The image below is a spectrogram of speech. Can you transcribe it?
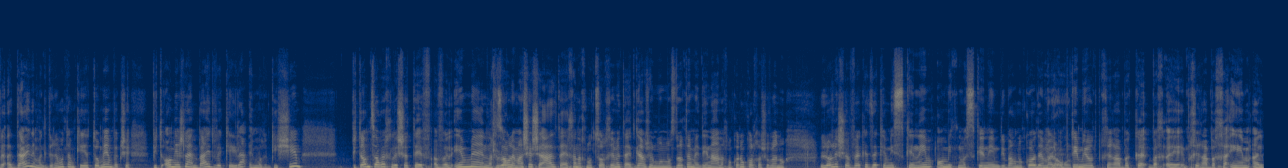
ועדיין הם מגדירים אותם כיתומים, וכשפתאום יש להם בית וקהילה, הם מרגישים פתאום צורך לשתף. אבל אם אה, נחזור כן. למה ששאלת, איך אנחנו צולחים את האתגר של מול מוסדות המדינה, אנחנו קודם כל חשוב לנו לא לשווק את זה כמסכנים או מתמסכנים. דיברנו קודם על. אופטימיות, בחירה, בק... בח... אה, בחירה בחיים, על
